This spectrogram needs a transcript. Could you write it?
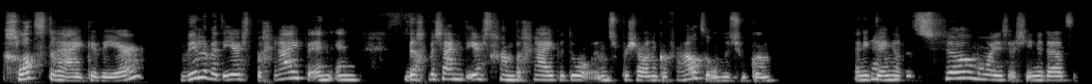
gladstrijken weer, willen we het eerst begrijpen. En, en we zijn het eerst gaan begrijpen door ons persoonlijke verhaal te onderzoeken. En ik Ja. denk dat het zo mooi is als je inderdaad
